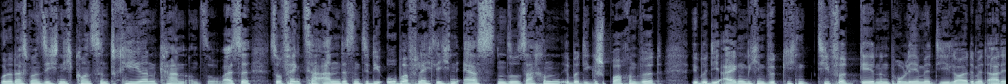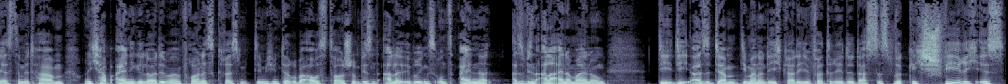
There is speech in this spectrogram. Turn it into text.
oder dass man sich nicht konzentrieren kann und so, weißt du, so fängt's ja an. Das sind so die oberflächlichen ersten so Sachen, über die gesprochen wird, über die eigentlichen wirklichen tiefer gehenden Probleme, die Leute mit ADS damit haben. Und ich habe einige Leute in meinem Freundeskreis, mit dem ich mich darüber austausche und wir sind alle übrigens uns eine, also wir sind alle einer Meinung die, die, also die, die Meinung, die ich gerade hier vertrete, dass es wirklich schwierig ist,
